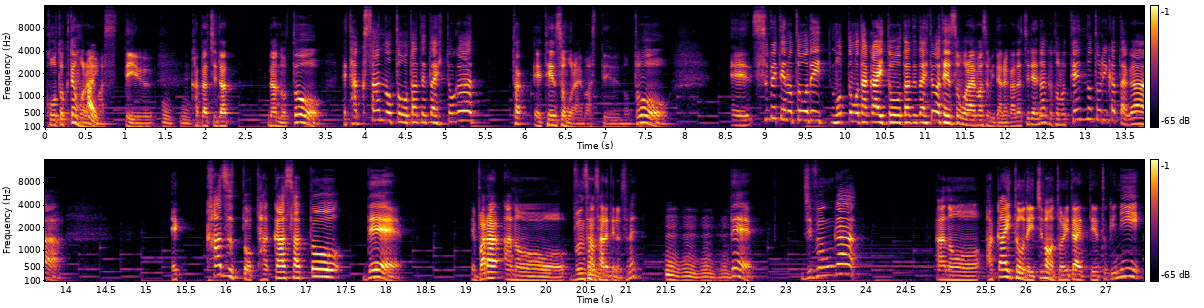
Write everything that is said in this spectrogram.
高得点をもらえますっていううんうん形だ、なのとえたくさんの塔を立てた人がたえ点数をもらえますっていうのと、えー、全ての塔で最も高い塔を立てた人が点数をもらえますみたいな形でなんかこの点の取り方がえ数と高さとでえバラ、あのー分散されてるんですね。で自分があの赤い塔で1番を取りたいっていう時に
